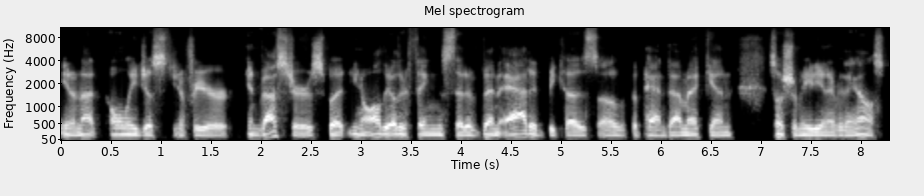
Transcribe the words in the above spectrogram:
you know not only just you know for your investors but you know all the other things that have been added because of the pandemic and social media and everything else.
